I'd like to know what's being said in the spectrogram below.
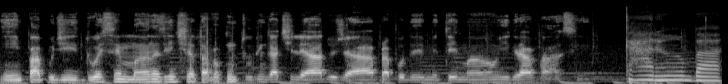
E em papo de duas semanas a gente já estava com tudo engatilhado já para poder meter mão e gravar assim. Caramba!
